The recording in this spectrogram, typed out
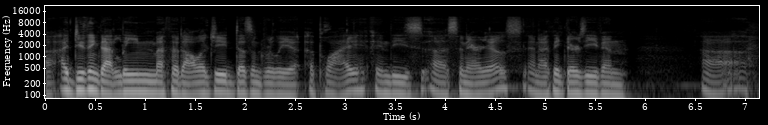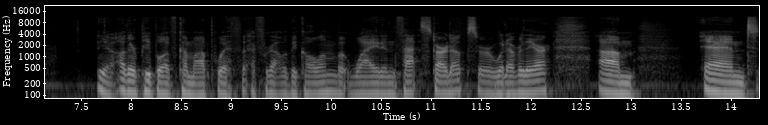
I do think that lean methodology doesn't really apply in these uh, scenarios, and I think there's even uh, you know other people have come up with I forgot what they call them, but wide and fat startups or whatever they are, um, and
